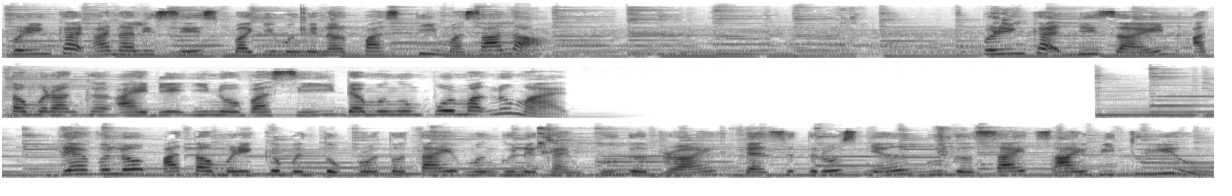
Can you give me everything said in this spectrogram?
Peringkat analisis bagi mengenal pasti masalah. Peringkat desain atau merangka idea inovasi dan mengumpul maklumat. Develop atau mereka bentuk prototipe menggunakan Google Drive dan seterusnya Google Sites IV2U.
